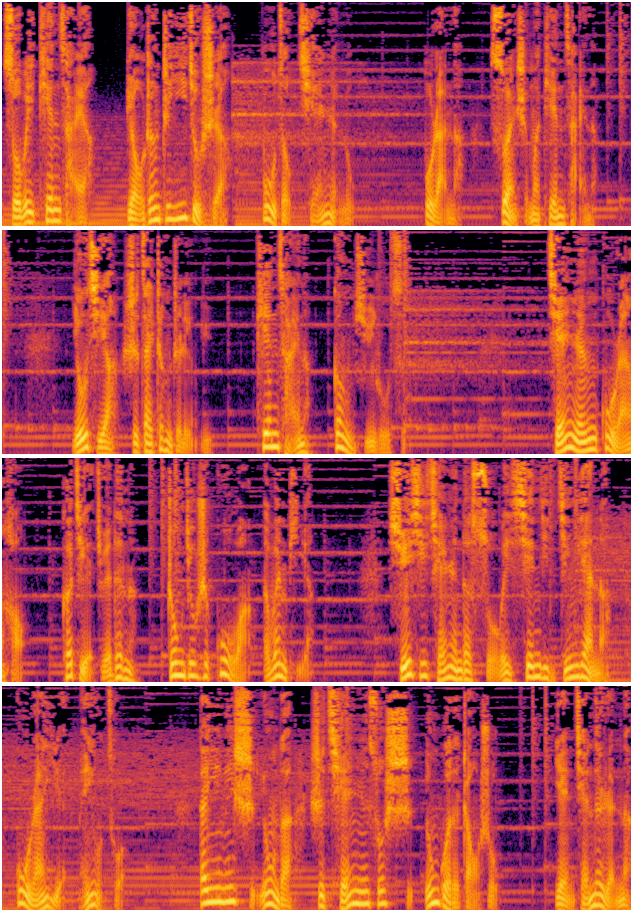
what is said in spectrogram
所谓天才啊，表征之一就是啊，不走前人路，不然呢，算什么天才呢？尤其啊，是在政治领域，天才呢更需如此。前人固然好，可解决的呢，终究是过往的问题呀。学习前人的所谓先进经验呢，固然也没有错。但因为使用的是前人所使用过的招数，眼前的人呢，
